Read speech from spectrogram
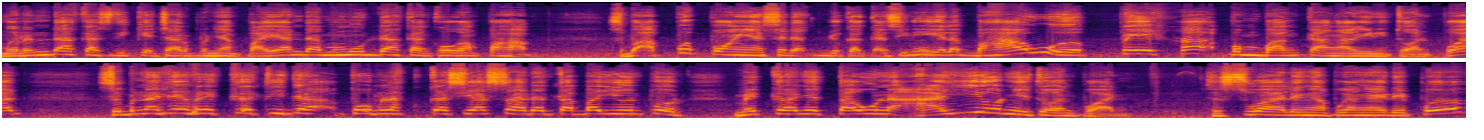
merendahkan sedikit cara penyampaian dan memudahkan korang faham. Sebab apa poin yang saya nak tunjukkan kat sini ialah bahawa pihak pembangkang hari ni tuan-puan sebenarnya mereka tidak pun melakukan siasat dan tabayun pun. Mereka hanya tahu nak ayun je tuan-puan. Sesuai dengan perangai mereka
